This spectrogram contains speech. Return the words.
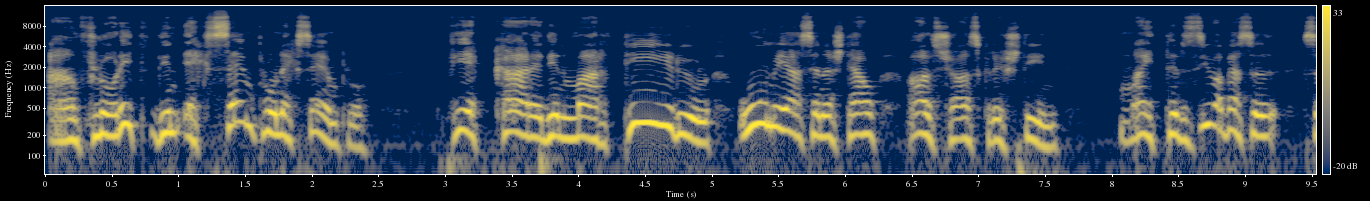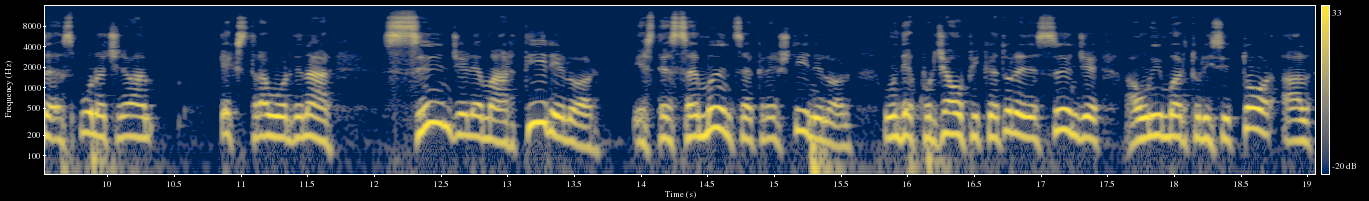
a înflorit din exemplu în exemplu fiecare din martiriul unuia se nășteau alți și alți creștini. Mai târziu avea să, să spună cineva extraordinar, sângele martirilor este sămânță creștinilor, unde curgea o picătură de sânge a unui mărturisitor al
